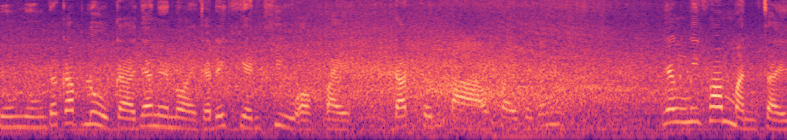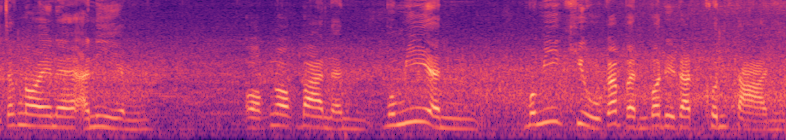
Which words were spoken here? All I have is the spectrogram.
ยุงๆต่กับลูกก็อย่างน้อยๆก็ได้เขียนคิวออกไป ดัดขนตาออกไปก็ยังยังมีความหมั่นใจจักหน่อยแน่อันนี้ออกนอกบ้านอันบ่มีอันบ่มีคิวกับอันบ่ได้ดัดขนตานี่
